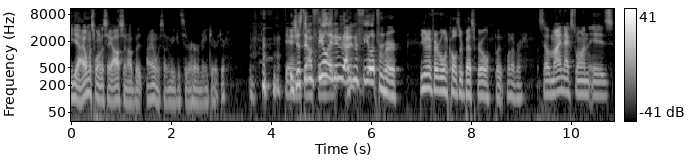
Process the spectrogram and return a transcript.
but yeah, I almost wanted to say Asuna, but I almost don't even consider her a main character. It just didn't feel. It didn't. I didn't feel it from her. Even if everyone calls her best girl, but whatever. So my next one is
